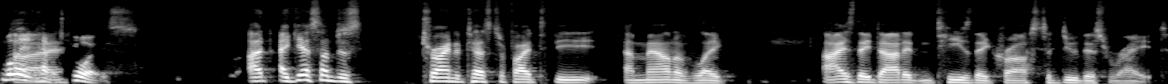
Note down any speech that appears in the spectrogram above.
well, they didn't have a choice. I, I guess I'm just trying to testify to the amount of like I's they dotted and T's they crossed to do this right.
